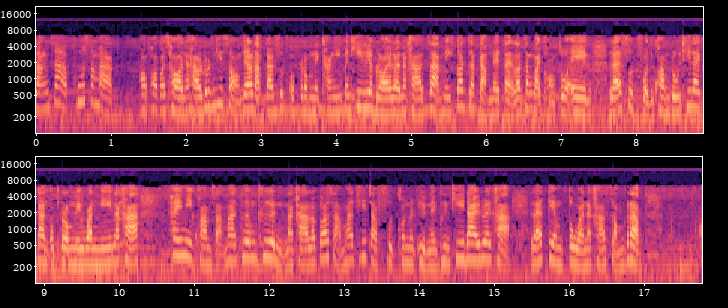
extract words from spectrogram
หลังจากผู้สมัคร อพปชนะคะ รุ่นที่ 2 ได้รับการฝึกอบรมในครั้งนี้เป็นที่เรียบร้อยแล้วนะคะ จากนี้ก็จะกลับในแต่ละจังหวัดของตัวเอง และฝึกฝนความรู้ที่ได้การอบรมในวันนี้นะคะ ให้มีความสามารถเพิ่มขึ้นนะคะ แล้วก็สามารถที่จะฝึกคนอื่นๆในพื้นที่ได้ด้วยค่ะ และเตรียมตัวนะคะสำหรับอ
